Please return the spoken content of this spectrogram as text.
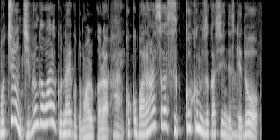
もちろん自分が悪くないこともあるから、はい。ここバランスがすっごく難しいんですけど、う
